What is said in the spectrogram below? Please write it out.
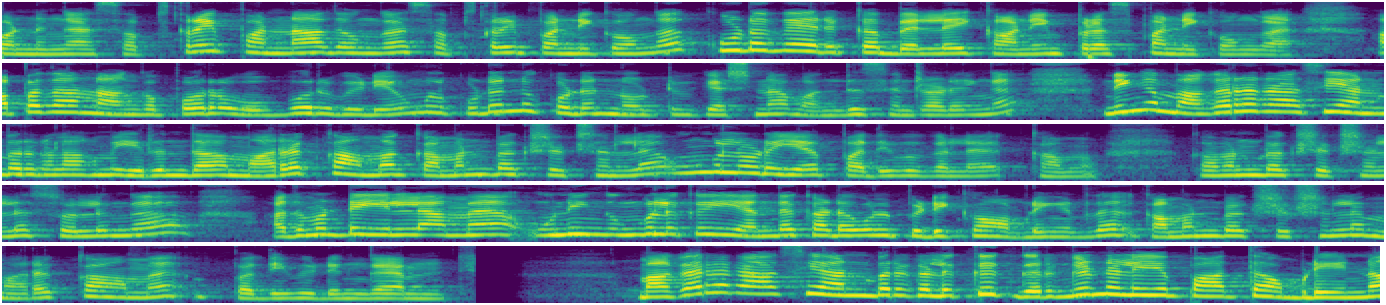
பண்ணுங்கள் சப்ஸ்கிரைப் பண்ணாதவங்க சப்ஸ்கிரைப் பண்ணிக்கோங்க. கூடவே இருக்க பெல் ஐக்கானையும் ப்ரெஸ் பண்ணிக்கோங்க. அப்போ தான் நாங்கள் போடுற ஒவ்வொரு வீடியோ உங்களுக்கு உடனுக்குடன் நோட்டிஃபிகேஷனாக வந்து சென்றடைங்க. நீங்கள் மகர ராசி அன்பர்களாக இருந்தால் மறக்காமல் கமெண்ட் பாக்ஸ் செக்ஷனில் உங்களுடைய பதிவுகளை கம கமெண்ட் பாக்ஸ் செக்ஷனில் சொல்லுங்கள் அது மட்டும் இல்லாமல் நீங்கள் உங்களுக்கு எந்த கடவுள் பிடிக்கும் அப்படிங்கிறத கமெண்ட் பாக்ஸ் செக்ஷனில் மறக்காமல் பதிவிடுங்க. மகர ராசி அன்பர்களுக்கு கிரக நிலையை பார்த்து அப்படின்னா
